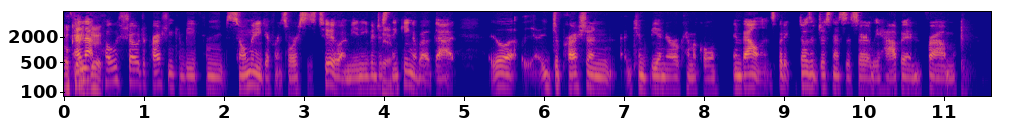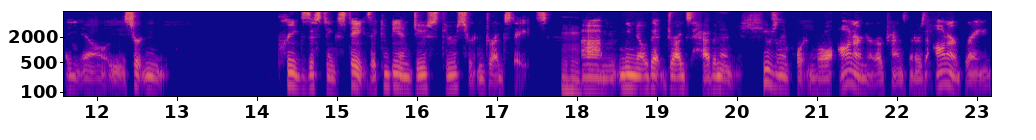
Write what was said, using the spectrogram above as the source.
okay and that post show depression can be from so many different sources too. I mean, even just Yeah. thinking about that, depression can be a neurochemical imbalance, but it doesn't just necessarily happen from you know certain pre-existing states. It can be induced through certain drug states. Mhm. Um, we know that drugs have an, a hugely important role on our neurotransmitters, on our brain.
